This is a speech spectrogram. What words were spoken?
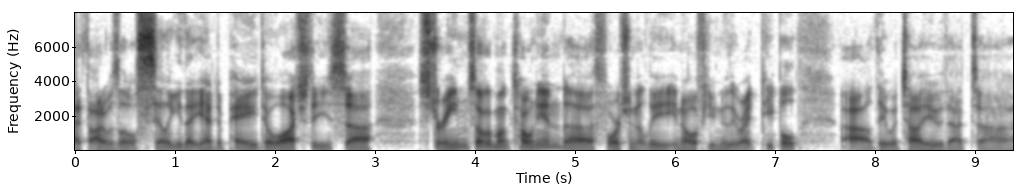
I thought it was a little silly that you had to pay to watch these uh, streams of the Monctonian. Uh, fortunately, you know, if you knew the right people, uh, they would tell you that uh,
